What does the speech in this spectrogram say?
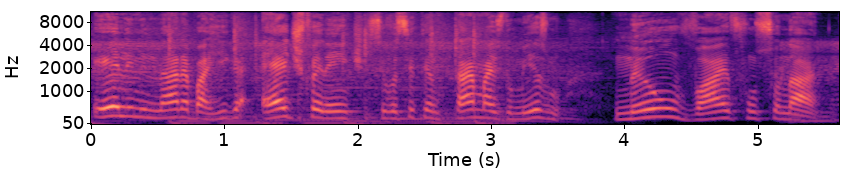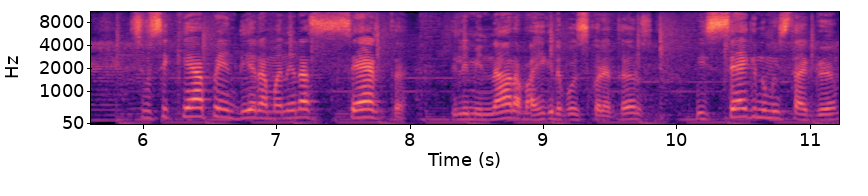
eliminar a barriga é diferente. Se você tentar mais do mesmo, não vai funcionar. Se você quer aprender a maneira certa de eliminar a barriga depois dos 40 anos, me segue no meu Instagram,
